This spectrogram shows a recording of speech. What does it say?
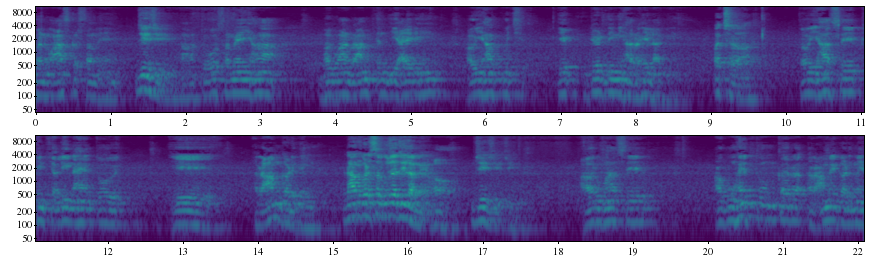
वनवास का समय है। जी जी। हाँ तो वो समय यहाँ भगवान रामचंद्र जी आए रही और यहाँ कुछ एक डेढ़ दिन यहाँ रहे लगे। अच्छा। तो यहाँ से फिर चली ना है तो ये रामगढ़ गई। रामगढ़ सरगुजा जिला में? हाँ। जी जी जी। और वहाँ से अब वहें तो उनकर रामेगढ़ में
